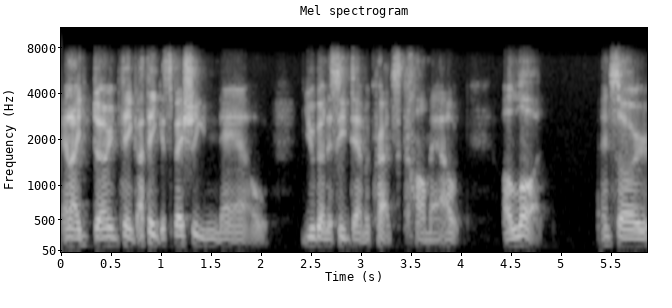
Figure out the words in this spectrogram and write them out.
And I don't think I think especially now you're going to see Democrats come out a lot. And so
